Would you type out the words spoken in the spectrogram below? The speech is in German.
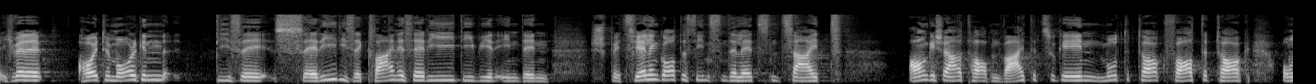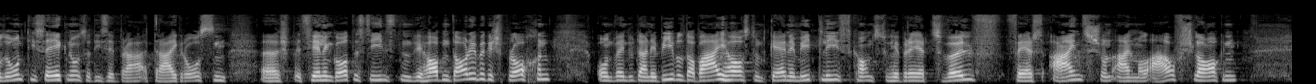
Ich werde heute Morgen diese Serie, diese kleine Serie, die wir in den speziellen Gottesdiensten der letzten Zeit angeschaut haben, weiterzugehen. Muttertag, Vatertag und, und die Segnung, also diese drei großen äh, speziellen Gottesdiensten. Wir haben darüber gesprochen und wenn du deine Bibel dabei hast und gerne mitliest, kannst du Hebräer 12, Vers 1 schon einmal aufschlagen.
